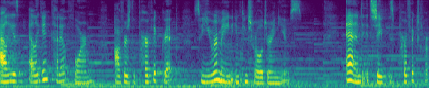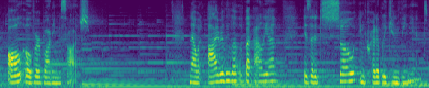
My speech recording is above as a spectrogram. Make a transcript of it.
Alia's elegant cutout form offers the perfect grip so you remain in control during use. And its shape is perfect for all over body massage. Now what I really love about Alia is that it's so incredibly convenient.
